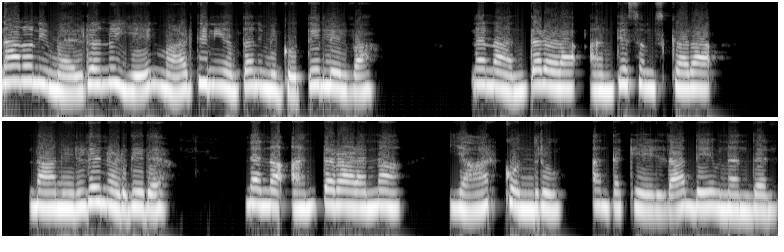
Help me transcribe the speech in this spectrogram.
ನಾನು ನಿಮ್ಮೆಲ್ಲರನ್ನು ಏನು ಮಾಡ್ತೀನಿ ಅಂತ ನಿಮಗೆ ಗೊತ್ತಿರಲಿಲ್ವಾ? ನನ್ನ ಅಂತರಾಳ ಅಂತ್ಯ ಸಂಸ್ಕಾರ ನಾನಿಲ್ಲದೆ ನಡೆದಿದೆ. ನನ್ನ ಅಂತರಾಳನ್ನ ಯಾರು ಕೊಂದ್ರು ಅಂತ ಕೇಳ್ದ ದೇವ್ನಂದನ್.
